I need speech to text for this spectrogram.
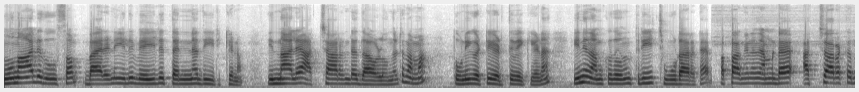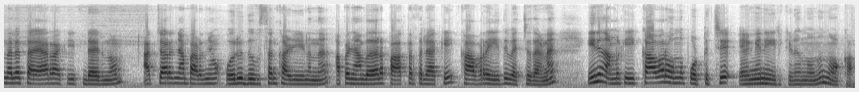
മൂന്നാൽ ദിവസം ഭരണിയിൽ വെയിൽ തന്നെ ഇരിക്കണം. എന്നാലേ അച്ചാറിന്റെ ഇതാവുള്ളൂ. എന്നിട്ട് നമ്മൾ തുണി കെട്ടി എടുത്ത് വെക്കുകയാണ് ഇനി നമുക്കിതൊന്ന് ഇത്തിരി ചൂടാറട്ടെ. അപ്പം അങ്ങനെ നമ്മുടെ അച്ചാറൊക്കെ ഇന്നലെ തയ്യാറാക്കിയിട്ടുണ്ടായിരുന്നു. അച്ചാർ ഞാൻ പറഞ്ഞു ഒരു ദിവസം കഴിയണമെന്ന്. അപ്പോൾ ഞാൻ വേറെ പാത്രത്തിലാക്കി കവർ ചെയ്ത് വെച്ചതാണ്. ഇനി നമുക്ക് ഈ കവർ ഒന്ന് പൊട്ടിച്ച് എങ്ങനെ ഇരിക്കണമെന്നൊന്ന് നോക്കാം.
